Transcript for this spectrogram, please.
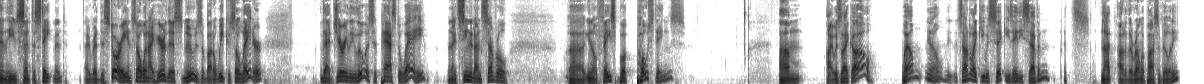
and he sent a statement. I read this story, and so when I hear this news about a week or so later that Jerry Lee Lewis had passed away, and I'd seen it on several, uh, you know, Facebook postings. Um, I was like, oh, well, you know, it sounded like he was sick. He's 87. It's not out of the realm of possibility.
